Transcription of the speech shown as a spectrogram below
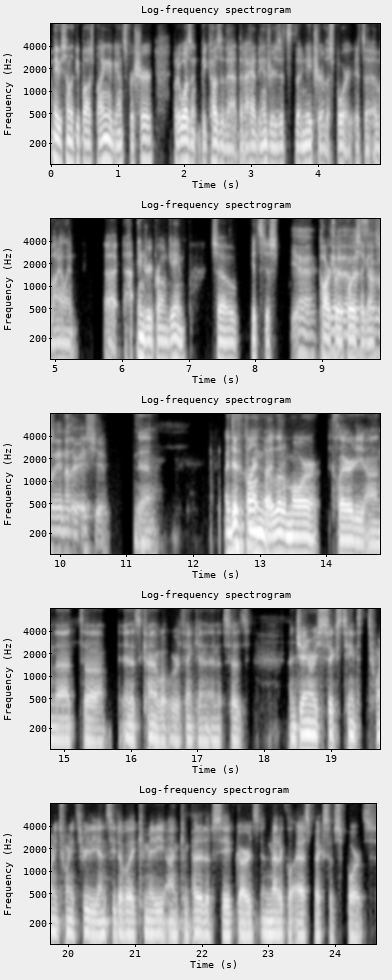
Maybe some of the people I was playing against for sure, but it wasn't because of that that I had the injuries. It's the nature of the sport. It's a, a violent, uh, injury prone game. So it's just Yeah, Par for the course, that's I guess. Definitely another issue. Yeah. I did Difficult, find a little more clarity on that. Uh, and it's kind of what we were thinking. And it says on January 16th, 2023, the NCAA Committee on Competitive Safeguards and Medical Aspects of Sports,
